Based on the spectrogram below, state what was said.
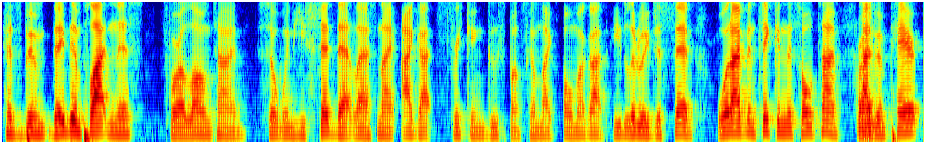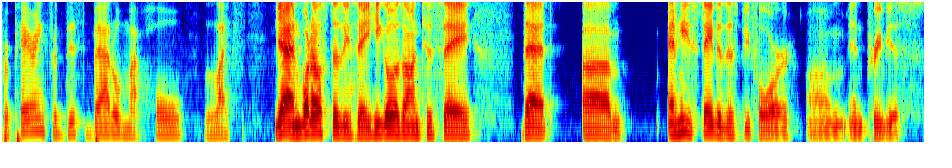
has been they've been plotting this for a long time. So when he said that last night, I got freaking goosebumps. I'm like, oh my God. He literally just said what I've been thinking this whole time. Right. I've been par- preparing for this battle my whole life. Yeah, and what else does he say? He goes on to say that, um, and he's stated this before um, in previous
